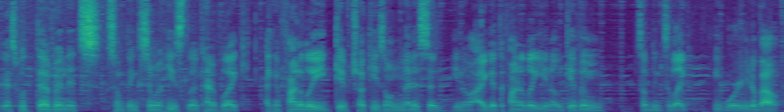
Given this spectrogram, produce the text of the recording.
I guess with Devin, it's something similar. He's like, kind of like, I can finally give Chucky his own medicine. You know, I get to finally, you know, give him something to like be worried about.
